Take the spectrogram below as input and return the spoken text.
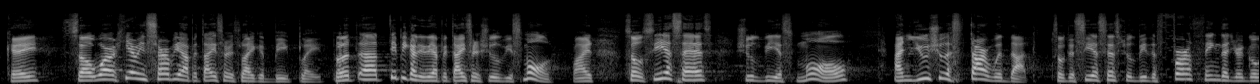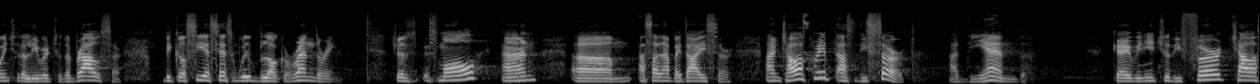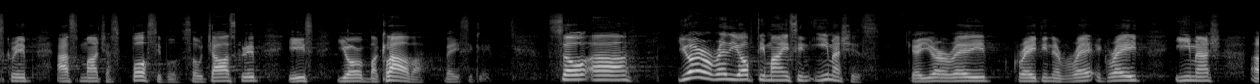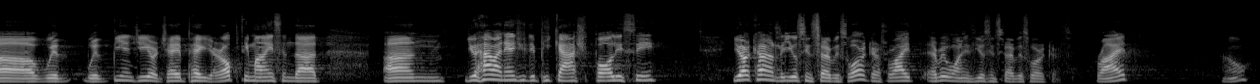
Okay, so we're here in Serbia, appetizer is like a big plate. But uh, typically, the appetizer should be small, right? So CSS should be small, and you should start with that. So the CSS should be the first thing that you're going to deliver to the browser, because CSS will block rendering just small and um, as an appetizer. And JavaScript as dessert at the end. Okay, we need to defer JavaScript as much as possible. So JavaScript is your baklava, basically. So uh, you are already optimizing images. Okay, you're already creating a, a great image uh, with, with PNG or JPEG. You're optimizing that. And you have an HTTP cache policy you are currently using service workers, right? Everyone is using service workers, right? No?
